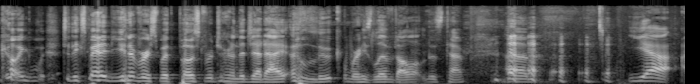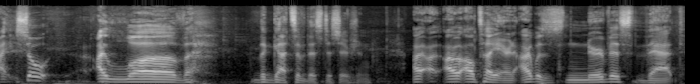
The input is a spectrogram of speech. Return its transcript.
going to the expanded universe with post Return of the Jedi, Luke, where he's lived all this time. Um, yeah, I, so I love the guts of this decision. I, I, I'll tell you, Aaron, I was nervous that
